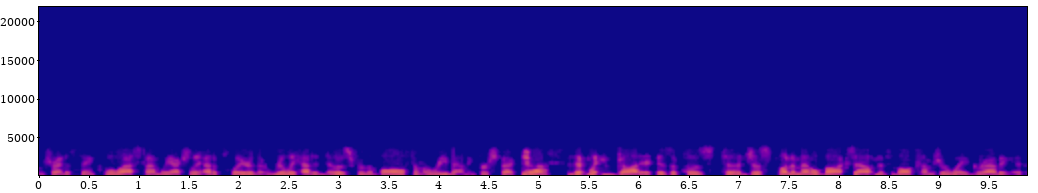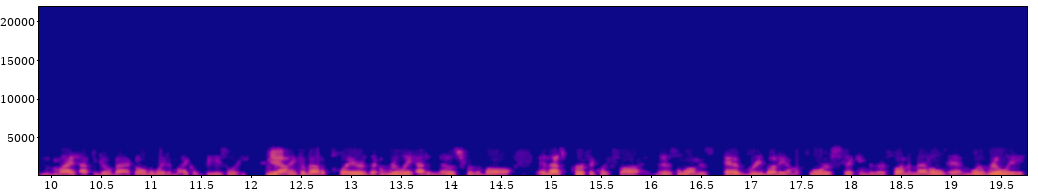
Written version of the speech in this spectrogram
I'm trying to think the last time we actually had a player that really had a nose for the ball from a rebounding perspective yeah. that went and got it as opposed to just fundamental box out and if the ball comes your way, grabbing it. Might have to go back all the way to Michael Beasley yeah. to think about a player that really had a nose for the ball. And that's perfectly fine as long as everybody on the floor is sticking to their fundamentals and we're really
